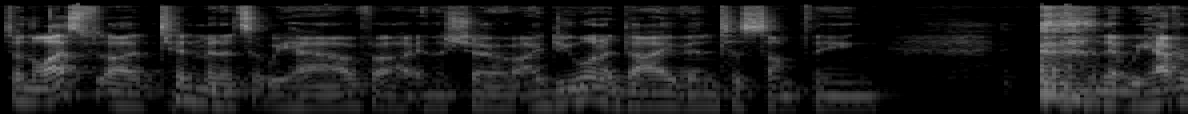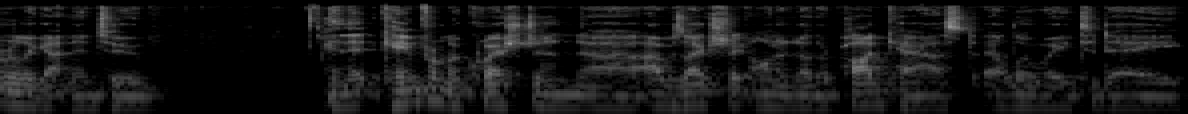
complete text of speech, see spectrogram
So in the last uh, 10 minutes that we have uh, in the show, I do want to dive into something that we haven't really gotten into. And it came from a question. Uh, I was actually on another podcast, LOA Today,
